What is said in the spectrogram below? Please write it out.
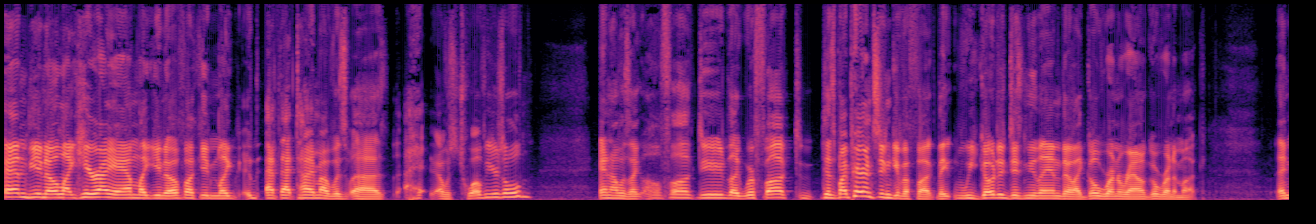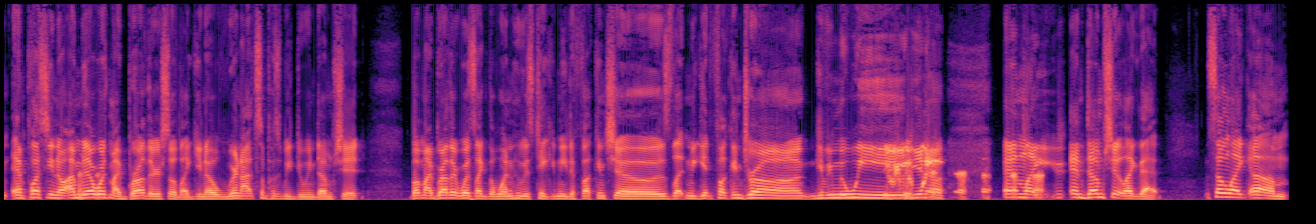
and you know like here i am like you know fucking like at that time i was uh i I was 12 years old and I was like, "Oh fuck, dude! Like we're fucked." Because my parents didn't give a fuck. They we go to Disneyland. They're like, "Go run around, go run amok." And and plus, you know, I'm there with my brother, so like, you know, we're not supposed to be doing dumb shit. But my brother was like the one who was taking me to fucking shows, letting me get fucking drunk, giving me weed, you know, and like and dumb shit like that. So like, um,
